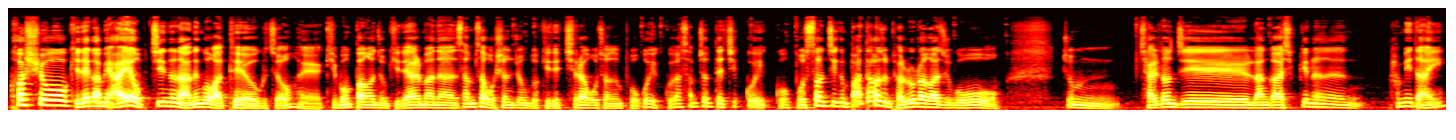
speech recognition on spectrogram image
커쇼 기대감이 아예 없지는 않은 것 같아요. 그죠? 예, 기본빵은 좀 기대할 만한 3, 4 옵션 정도 기대치라고 저는 보고 있고요. 3점대 찍고 있고 보스턴 지금 빠따가 좀 별로라 가지고 좀 잘 던질란가 싶기는 합니다. 예,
